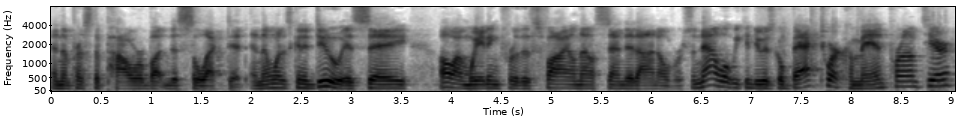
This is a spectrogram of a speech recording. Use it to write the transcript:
and then press the power button to select it. And then what it's going to do is say, oh, I'm waiting for this file, now send it on over. So now what we can do is go back to our command prompt here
